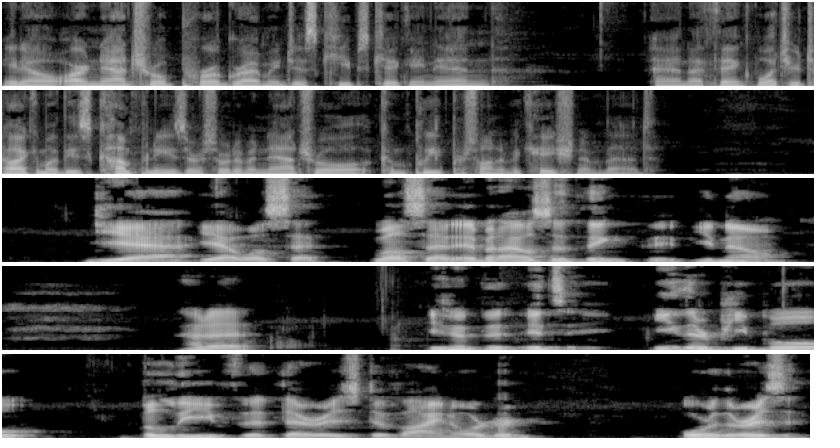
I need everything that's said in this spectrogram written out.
you know our natural programming just keeps kicking in. And I think what you're talking about, these companies are sort of a natural, complete personification of that. Yeah, yeah, well said, well said. Eh, but I also think that you know how to, you know, it's either people believe that there is divine order, or there isn't,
